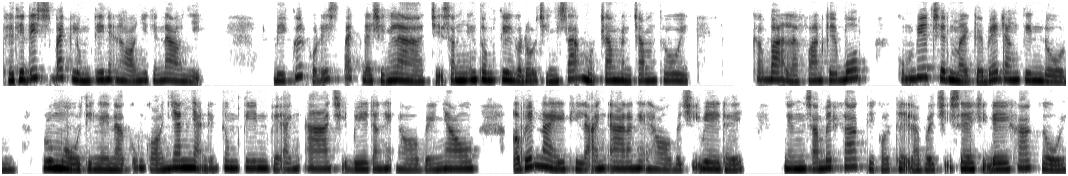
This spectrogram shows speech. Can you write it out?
Thế thì Dispatch lùng tin hẹn hò như thế nào nhỉ? Bí quyết của Dispatch đấy chính là chỉ săn những thông tin có độ chính xác 100% thôi. Các bạn là fan K-pop cũng biết trên mấy cái bếp đăng tin đồn, rumor thì ngày nào cũng có nhăn nhặn những thông tin về anh A, chị B đang hẹn hò với nhau. Ở bếp này thì là anh A đang hẹn hò với chị B đấy, nhưng sang biết khác thì có thể là với chị C, chị D khác rồi.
